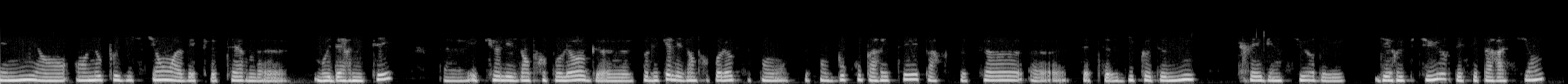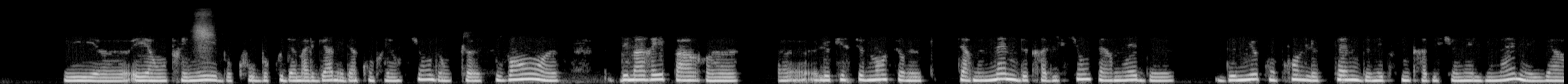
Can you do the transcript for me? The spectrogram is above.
est mis en, en, opposition avec le terme modernité. Euh, et que les anthropologues, euh, sur lesquels les anthropologues se sont, se sont beaucoup arrêtés parce que euh, cette dichotomie crée bien sûr des, des ruptures, des séparations et, et, a entraîné beaucoup beaucoup d'amalgames et d'incompréhension. Donc souvent démarrer par le questionnement sur le terme même de tradition permet de, de mieux comprendre le thème de médecine traditionnelle lui-même. Et il y a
